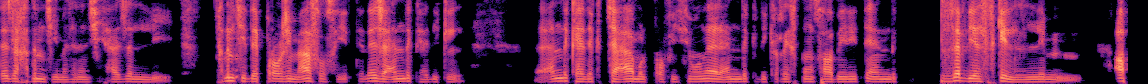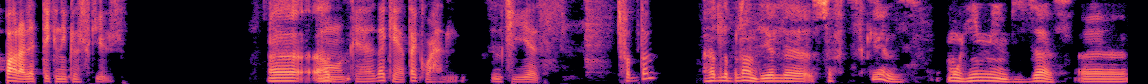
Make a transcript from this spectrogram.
déjà خدمتي مثلا شي حاجة اللي خدمتي des projets مع société déjà عندك هذيك ال... عندك هذاك التعامل professionnel عندك ديك ال responsabilité عندك بزاف ديال ال skills اللي à part على ال technical skills donc هذا كيعطيك واحد الامتياز. تفضل. هاد ال plan ديال ال soft skills مهمين بزاف. أه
